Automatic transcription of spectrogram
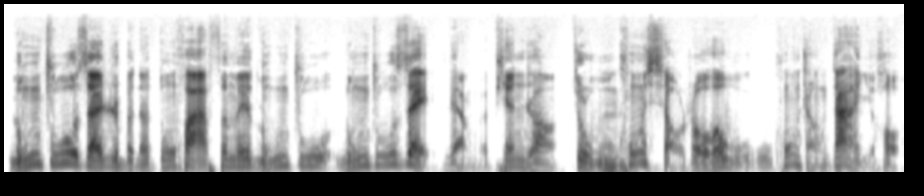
龙珠在日本的动画分为龙珠、龙珠 Z 两个篇章，就是悟空小时候和悟悟空长大以后。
